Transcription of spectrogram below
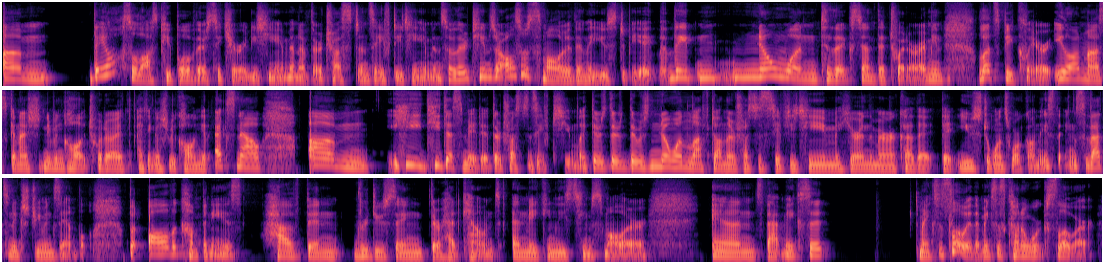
Um, they also lost people of their security team and of their trust and safety team. And so their teams are also smaller than they used to be. They no one to the extent that twitter. I mean let's be clear. Elon musk and i shouldn't even call it twitter i, I think i should be calling it x now um, he he decimated their trust and safety team. Like there's there, there was no one left on their trust and safety team here in america that that used to once work on these things. So that's an extreme example. But all the companies have been reducing their headcount and making these teams smaller. And that makes it makes it slower. That makes us kind of work slower.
